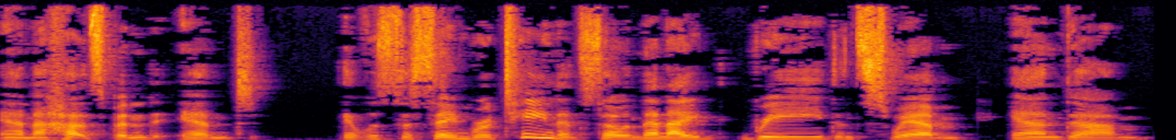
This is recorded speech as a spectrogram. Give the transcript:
and a husband and it was the same routine. And so, and then I read and swim and, um,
